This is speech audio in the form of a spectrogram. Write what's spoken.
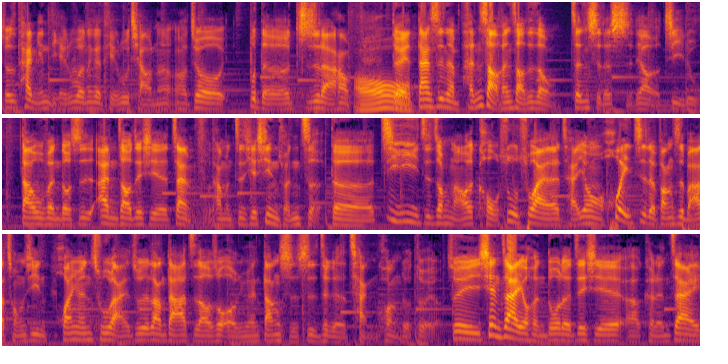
就是泰缅铁路的那个铁路桥呢，哦，就不得而知了哈。哦，对，但是呢，很少很少这种真实的史料有记录，大部分都是按照这些战俘他们这些幸存者的记忆之中，然后口述出来的，才用绘制的方式把它重新还原出来，就是让大家知道说，哦，原来当时是这个惨况就对了。所以现在有很多的这些呃，可能在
